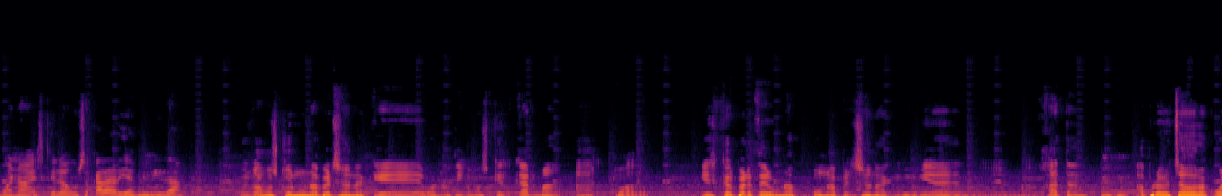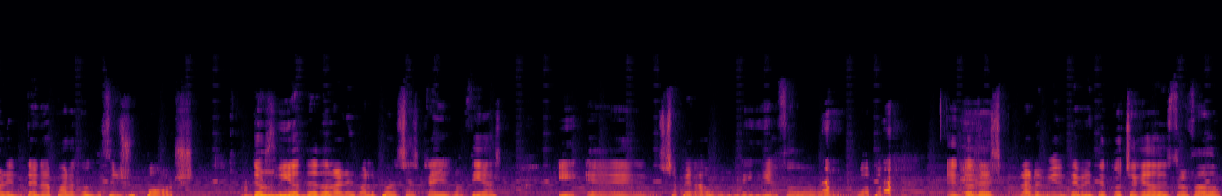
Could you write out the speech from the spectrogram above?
Bueno, es que lo uso cada día en mi vida. Pues vamos con una persona que, bueno, digamos que el karma ha actuado. Y es que al parecer una, una persona que vivía en, Manhattan ha aprovechado la cuarentena para conducir su Porsche de un millón de dólares, ¿vale? Por esas calles vacías y eh, se ha pegado un leñazo guapo. Entonces, claro, evidentemente el coche ha quedado destrozado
